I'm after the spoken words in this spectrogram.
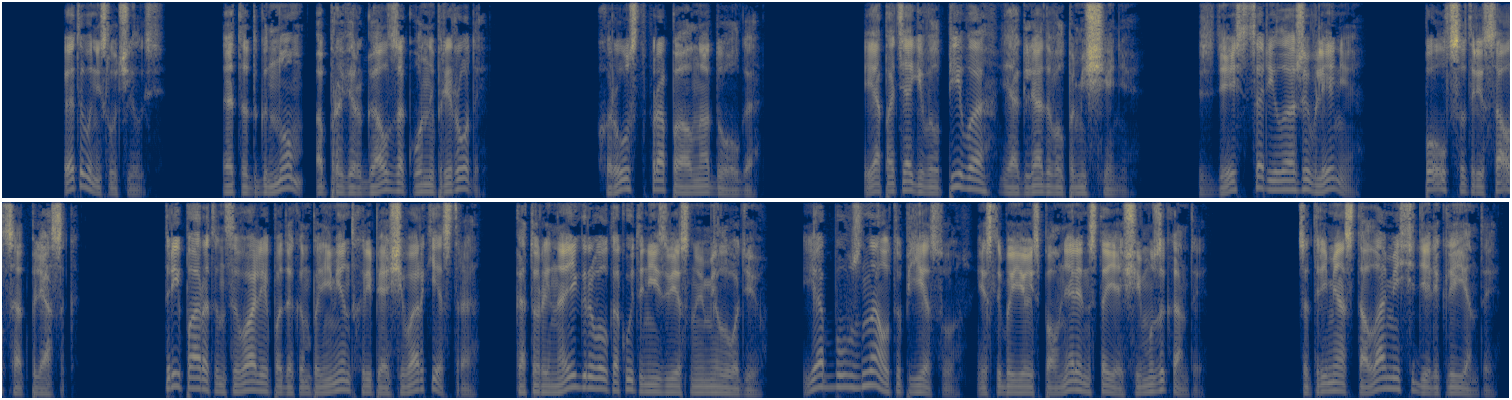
Этого не случилось. Этот гном опровергал законы природы. Хруст пропал надолго. Я потягивал пиво и оглядывал помещение. Здесь царило оживление. Пол сотрясался от плясок. Три пары танцевали под аккомпанемент хрипящего оркестра, который наигрывал какую-то неизвестную мелодию. Я бы узнал эту пьесу, если бы ее исполняли настоящие музыканты. За тремя столами сидели клиенты.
